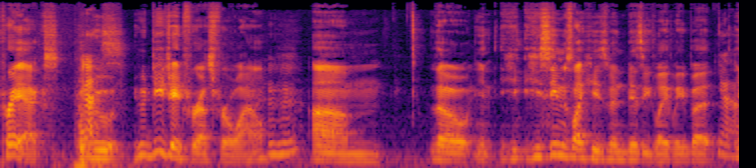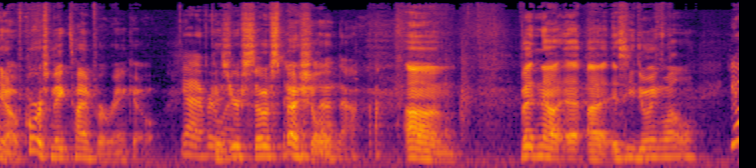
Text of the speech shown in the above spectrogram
Prex, who Yes. who DJ'd for us for a while. Mhm. Um, though he he seems like he's been busy lately, but Yeah. you know, of course, make time for Renko yeah, everyone. because you're so special. no. Um, but no, uh, uh, is he doing well? Yeah,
